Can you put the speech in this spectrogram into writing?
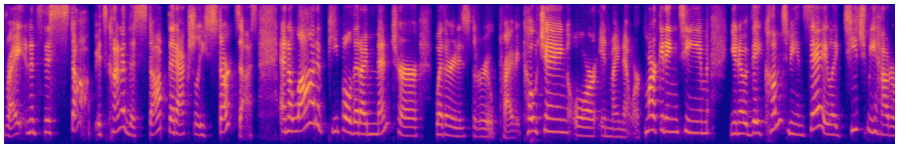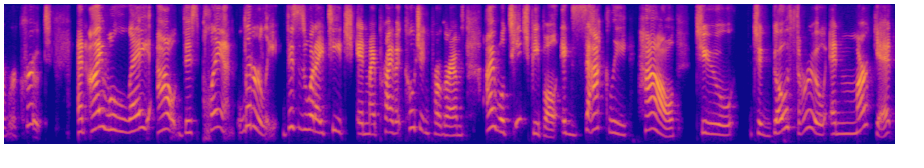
right? And it's this stop. It's kind of the stop that actually starts us. And a lot of people that I mentor, whether it is through private coaching or in my network marketing team, you know, they come to me and say, like, teach me how to recruit. And I will lay out this plan. Literally, this is what I teach in my private coaching programs. I will teach people exactly how to to go through and market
